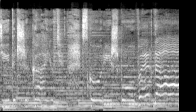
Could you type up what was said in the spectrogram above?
діти чекають, скоріш повертай,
